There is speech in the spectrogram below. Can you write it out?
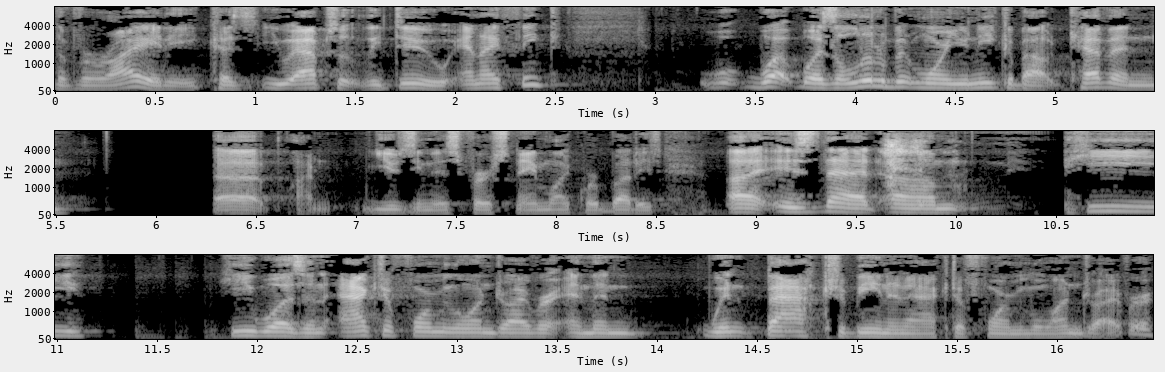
the variety because you absolutely do. And I think w- what was a little bit more unique about Kevin, uh, I'm using his first name like we're buddies, uh, is that um, he he was an active Formula One driver and then went back to being an active Formula One driver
